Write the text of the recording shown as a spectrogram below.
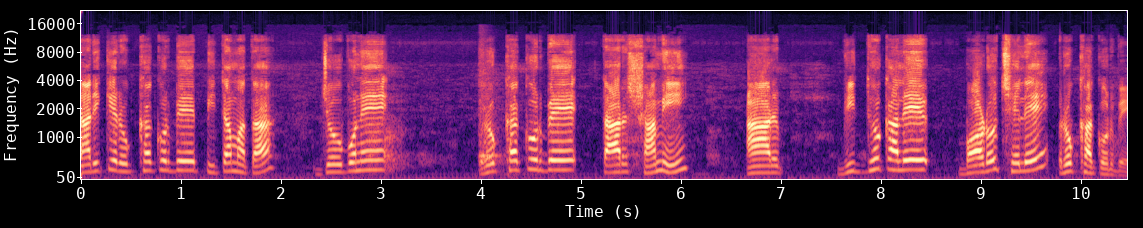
নারীকে রক্ষা করবে পিতামাতা যৌবনে রক্ষা করবে তার স্বামী আর বৃদ্ধকালে বড় ছেলে রক্ষা করবে।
